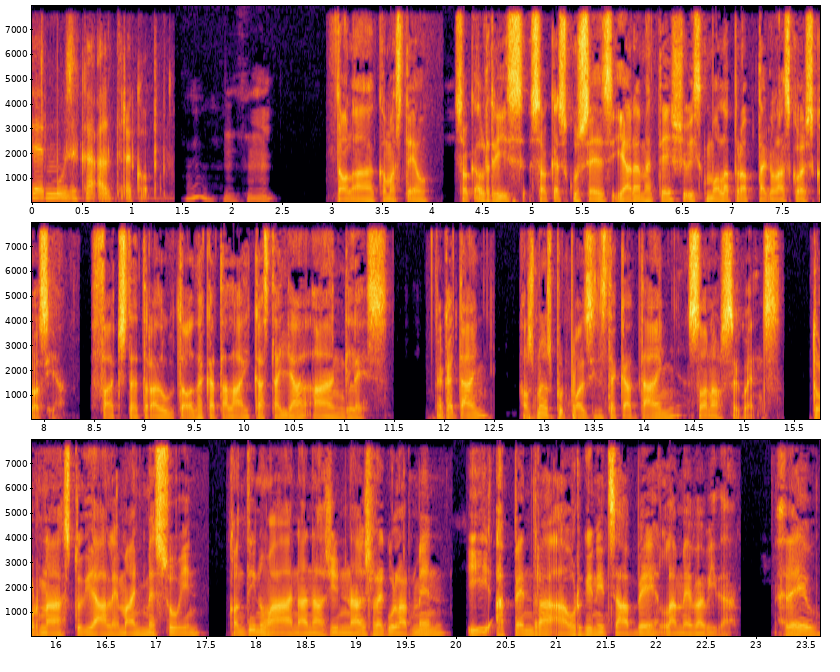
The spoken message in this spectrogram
fer música altre cop. Mm -hmm. Hola, com esteu? Soc el Rhys, soc escocès i ara mateix visc molt a prop de Glasgow, Escòcia. Faig de traductor de català i castellà a anglès. Aquest any, els meus propòsits de cap d'any són els següents. Tornar a estudiar alemany més sovint, continuar anant al gimnàs regularment i aprendre a organitzar bé la meva vida. Adeu!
